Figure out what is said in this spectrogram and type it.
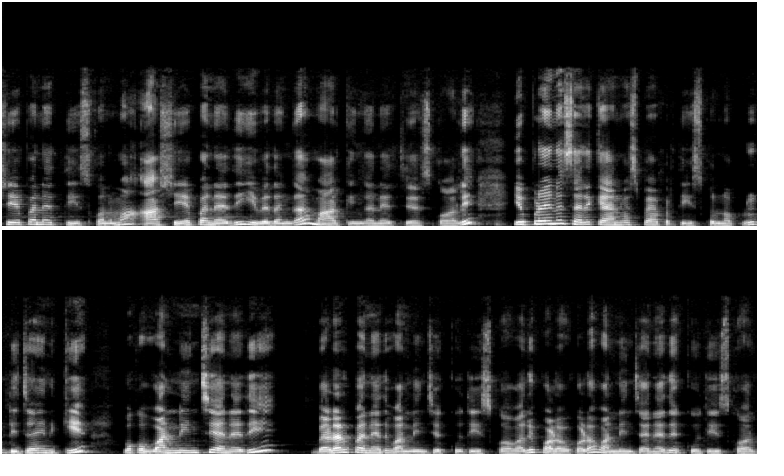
షేప్ అనేది తీసుకున్నామో ఆ షేప్ అనేది ఈ విధంగా మార్కింగ్ అనేది చేసుకోవాలి. ఎప్పుడైనా సరే క్యాన్వాస్ పేపర్ తీసుకున్నప్పుడు డిజైన్కి ఒక వన్ ఇంచ్ అనేది వెడల్పు అనేది వన్ ఇంచ్ ఎక్కువ తీసుకోవాలి. పొడవు కూడా వన్ ఇంచ్ అనేది ఎక్కువ తీసుకోవాలి.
